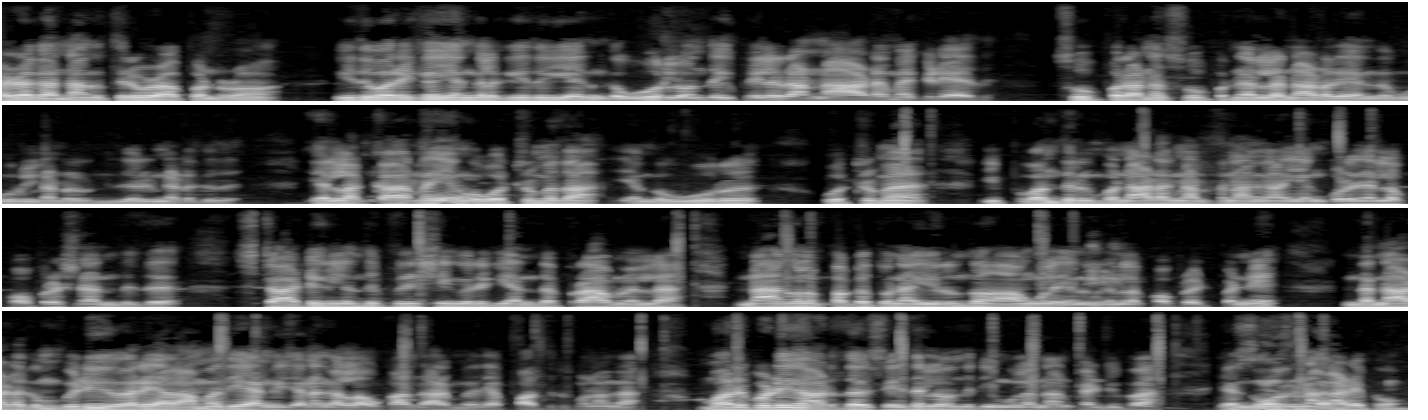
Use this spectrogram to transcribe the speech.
அழகாக நாங்கள் திருவிழா பண்ணுறோம் இது வரைக்கும் எங்களுக்கு இது எங்கள் ஊரில் வந்து ஃபெயிலியரான நாடகமே கிடையாது. சூப்பரான சூப்பர் நல்ல நாடகம் எங்கள் ஊரில் நட இது வரைக்கும் நடக்குது. எல்லாம் காரணம் எங்கள் ஒற்றுமை தான். எங்கள் ஊர் ஒற்றுமை. இப்போ வந்துருக்கும் நாடகம் நடத்துனாங்க. எங்க கூட நல்ல கோஆப்ரேஷனாக இருந்தது. ஸ்டார்டிங்லேருந்து ஃபினிஷிங் வரைக்கும் எந்த ப்ராப்ளம் இல்லை. நாங்களும் பக்கத்துணை இருந்தோம். அவங்களும் எங்களுக்கு நல்லா கோஆப்ரேட் பண்ணி இந்த நாடகம் விடிவு வரை அமைதியாக எங்கள் ஜனங்கள்லாம் உட்காந்து அமைதியாக பார்த்துட்டு போனாங்க. மறுபடியும் அடுத்த இதில் வந்துட்டு உங்களை நான் கண்டிப்பாக எங்கள் ஊருக்கு நாங்கள் அழைப்போம்.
